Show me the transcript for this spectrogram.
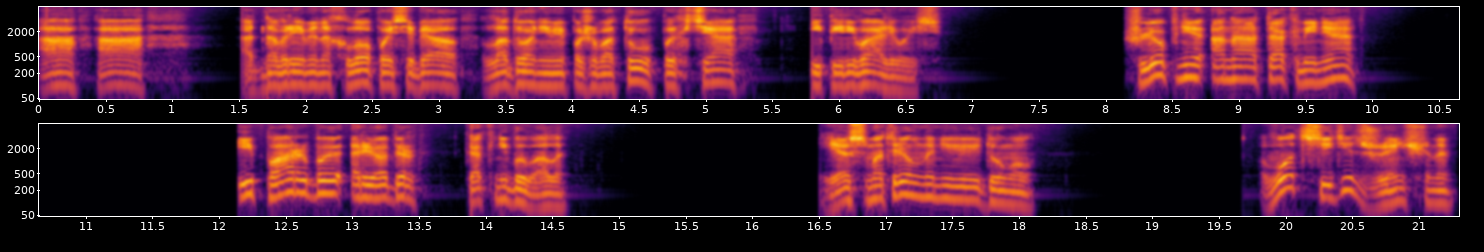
А, а, одновременно хлопая себя ладонями по животу, пыхтя и переваливаясь. Шлепни она так меня, и пары бы ребер, как не бывало. Я смотрел на нее и думал, вот сидит женщина.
